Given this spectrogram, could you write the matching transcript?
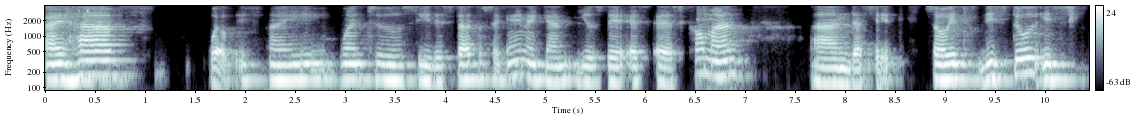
I have, well, if I want to see the status again, I can use the ss command, and that's it. So it's this tool is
